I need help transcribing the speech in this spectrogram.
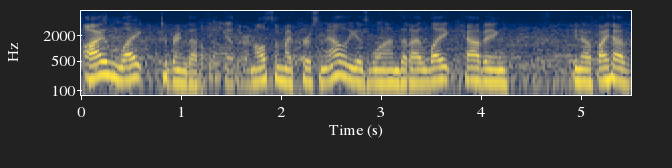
I like to bring that all together, and also my personality is one that I like having you know, if I have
